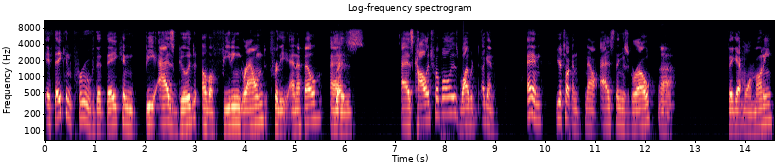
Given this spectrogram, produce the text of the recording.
if they can prove that they can be as good of a feeding ground for the NFL as as college football is, why would again? And you're talking now as things grow, Uh-huh. they get more money,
